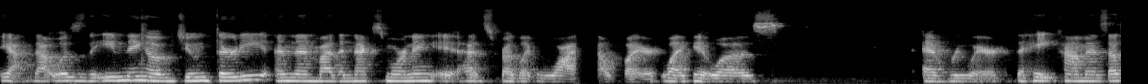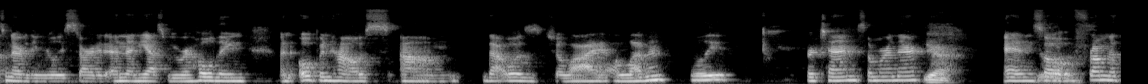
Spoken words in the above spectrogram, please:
yeah that was the evening of june 30 and then by the next morning it had spread like wildfire like it was everywhere. The hate comments that's when everything really started. And then yes we were holding an open house um, that was july 11 I believe or 10 somewhere in there. Yeah and so from the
